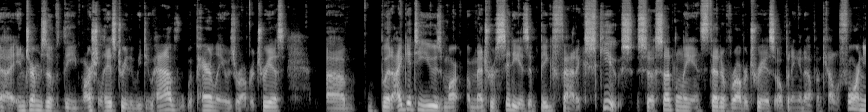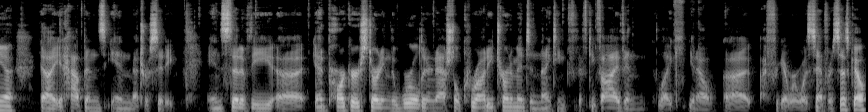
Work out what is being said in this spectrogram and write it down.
uh, in terms of the martial history that we do have, apparently it was Robert Trias. Um, but I get to use Mar- Metro City as a big fat excuse. So suddenly, instead of Robert Trias opening it up in California, uh, it happens in Metro City. Instead of the uh, Ed Parker starting the World International Karate Tournament in 1955 in like you know uh, I forget where it was San Francisco,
